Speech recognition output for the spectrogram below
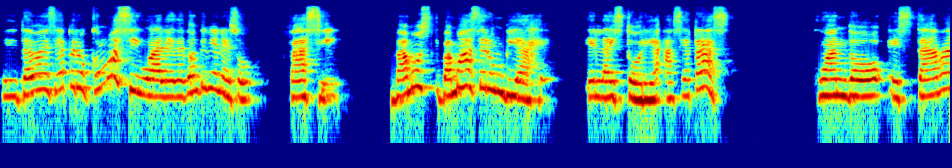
Y te van a decir, pero ¿cómo así, igual? ¿De dónde viene eso? Fácil. Vamos, vamos a hacer un viaje en la historia hacia atrás. Cuando estaba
